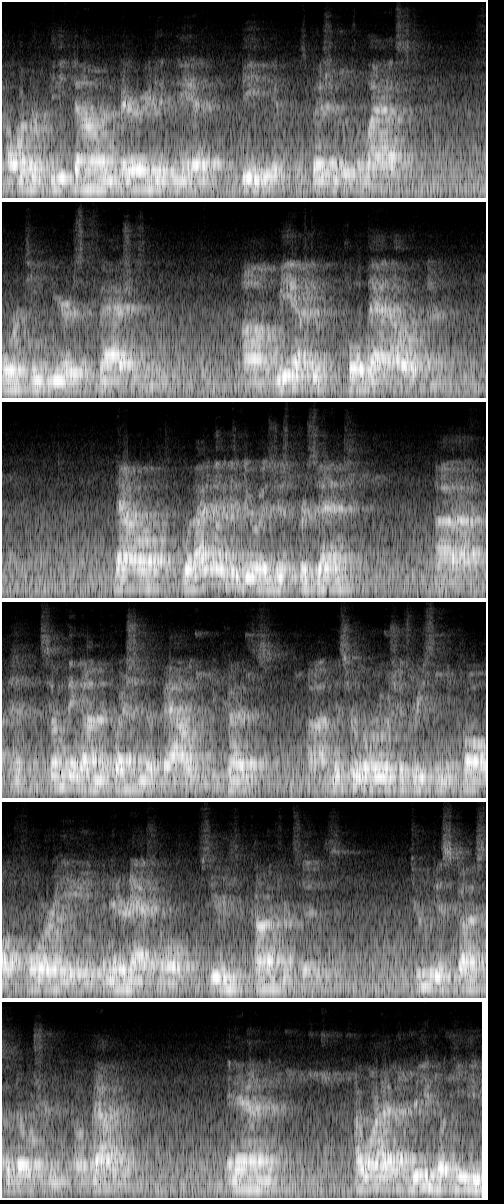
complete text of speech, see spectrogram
however beat down and buried it may be, especially with the last 14 years of fascism, uh, we have to pull that out of them. Now, what I'd like to do is just present uh, something on the question of value, because uh, Mr. LaRouche has recently called for a, an international series of conferences to discuss the notion of value. And I want to read what he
